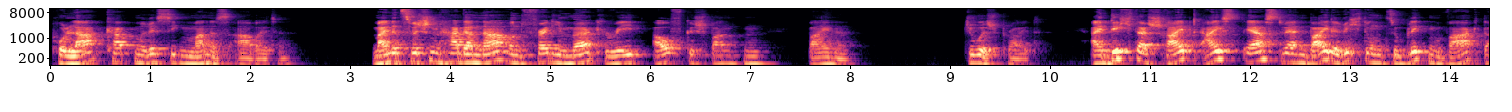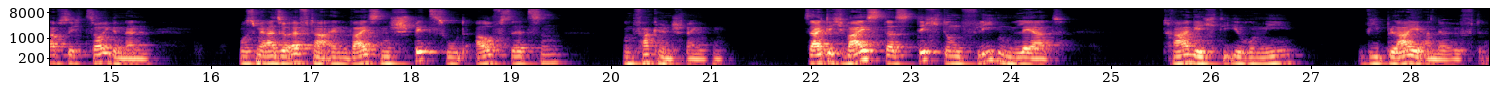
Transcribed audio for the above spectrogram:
polarkappenrissigen Mannes arbeite. Meine zwischen Haganah und Freddie Mercury aufgespannten Beine. Jewish Pride. Ein Dichter schreibt, erst wer in beide Richtungen zu blicken wagt, darf sich Zeuge nennen, muss mir also öfter einen weißen Spitzhut aufsetzen und Fackeln schwenken. Seit ich weiß, dass Dichtung Fliegen lehrt, trage ich die Ironie wie Blei an der Hüfte.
